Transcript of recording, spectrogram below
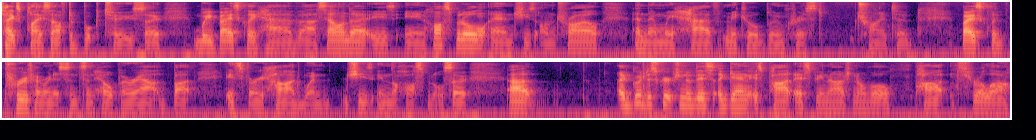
takes place after book two. So we basically have uh, Salander is in hospital and she's on trial, and then we have Mikael Blomkvist trying to basically prove her innocence and help her out, but it's very hard when she's in the hospital. So uh, a good description of this again is part espionage novel, part thriller,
